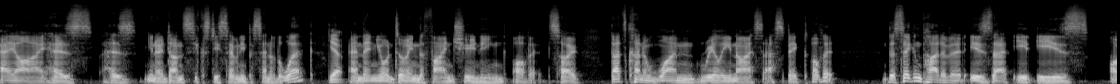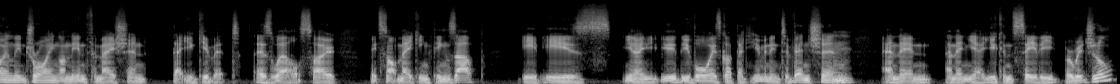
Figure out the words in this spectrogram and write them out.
AI has, has, you know, done 60, 70% of the work. Yep. And then you're doing the fine tuning of it. So that's kind of one really nice aspect of it. The second part of it is that it is only drawing on the information that you give it as well. So it's not making things up. It is, you know, you, you've always got that human intervention, Mm. and then and then yeah, you can see the original,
